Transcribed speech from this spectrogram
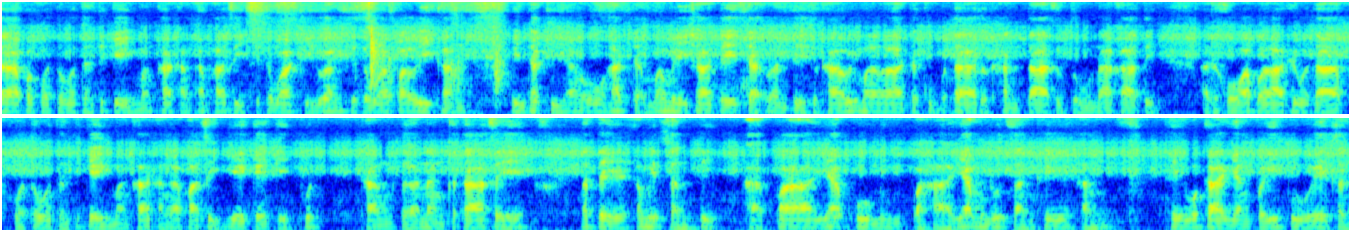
ตาปะกวโตสันติเกมังคาถังอภาสิเจตวาขีวังเจตวาปารีคังอินทักขียังโอหัตจะมะเมชาเตจะวันติสุทาวิมาราจะกุปตาสุทันตาสุสูนาคาติอัตโขวะปาทิวตาปะกวโตสันติเกมังคาถังอภาสิเยเกจิพุทธังเสนังคตาเสนเตขมิสันติอาปายาภูมิปหายามนุษสังเทหัง เทวกายังปริปูเอสัน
